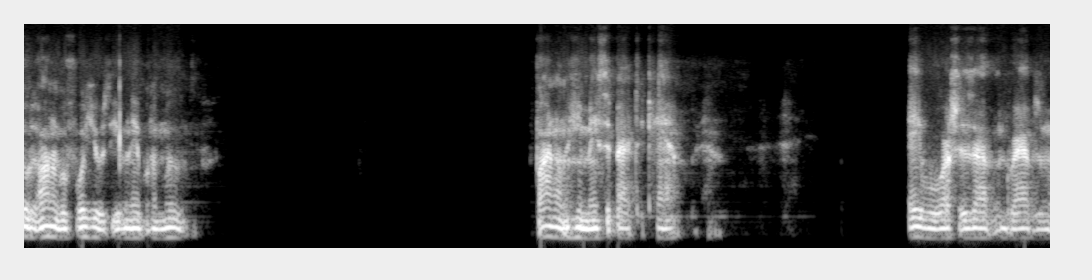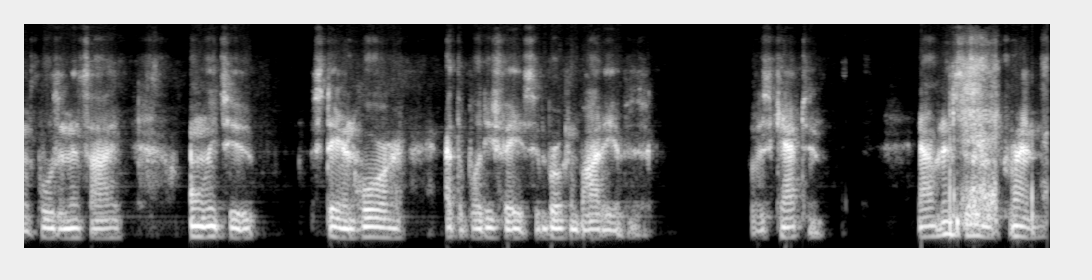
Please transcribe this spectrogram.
It was on him before he was even able to move. Finally, he makes it back to camp. And Abel rushes out and grabs him and pulls him inside, only to stare in horror at the bloody face and broken body of his of his captain. Now, not necessarily a friend,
